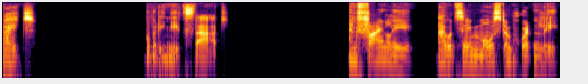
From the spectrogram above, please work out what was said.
Right? Nobody needs that. And finally, I would say most importantly,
